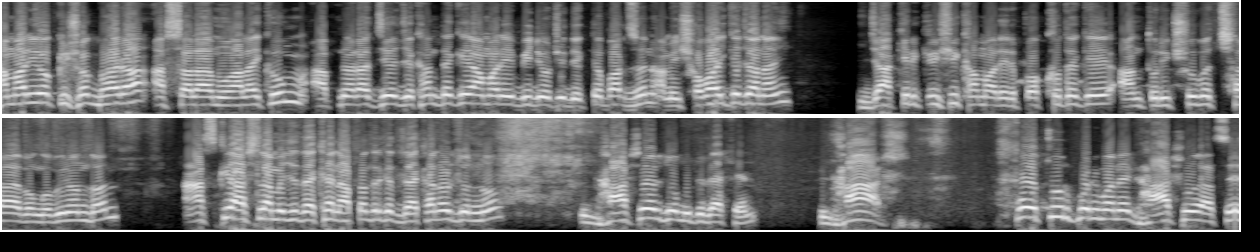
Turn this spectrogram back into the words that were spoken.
খামারি ও কৃষক ভাইরা, আসসালামু আলাইকুম। আপনারা যে যেখান থেকে আমার এই ভিডিওটি দেখতে পাচ্ছেন আমি সবাইকে জানাই জাকির কৃষি খামারের পক্ষ থেকে আন্তরিক শুভেচ্ছা এবং অভিনন্দন। আজকে আসলাম এই যে দেখেন, আপনাদেরকে দেখানোর জন্য ঘাসের জমিতে দেখেন, ঘাস, প্রচুর পরিমাণে ঘাস হয়ে আছে।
